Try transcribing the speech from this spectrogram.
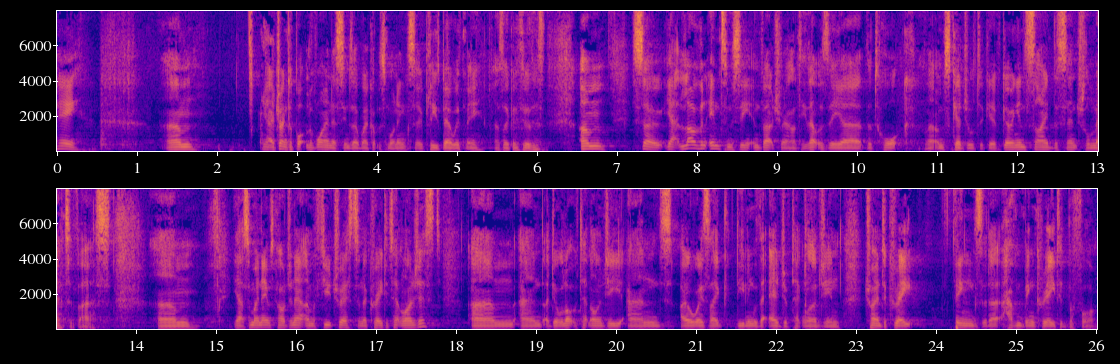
Hey. Um, yeah, I drank a bottle of wine as soon as I woke up this morning, so please bear with me as I go through this. Um, so, yeah, love and intimacy in virtual reality. That was the, uh, the talk that I'm scheduled to give, going inside the central metaverse. Um, yeah, so my name's Carl Guyenette. I'm a futurist and a creative technologist, um, and I do a lot of technology, and I always like dealing with the edge of technology and trying to create things that are, haven't been created before.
